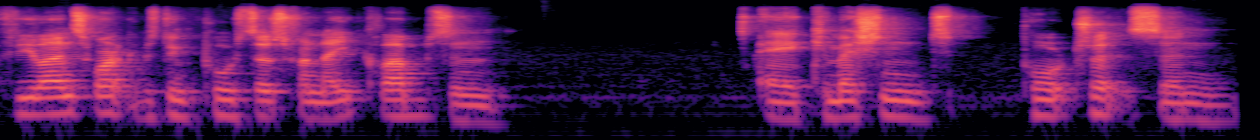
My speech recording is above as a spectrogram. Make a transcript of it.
freelance work. I was doing posters for nightclubs and uh, commissioned portraits and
